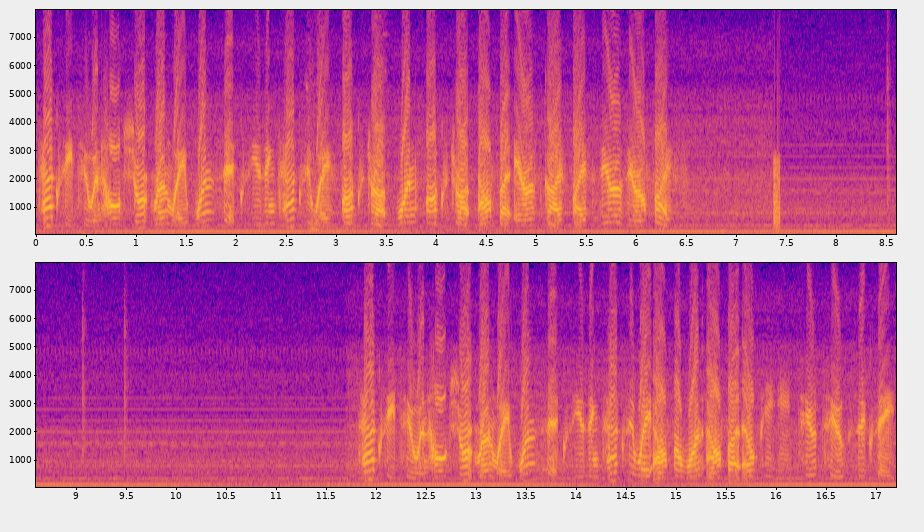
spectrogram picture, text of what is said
Taxi to and hold short runway 16 using taxiway Foxtrot 1 Foxtrot Alpha Aerosky 5005. Taxi to and hold short runway 16 using taxiway Alpha 1 Alpha LPE 2268.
